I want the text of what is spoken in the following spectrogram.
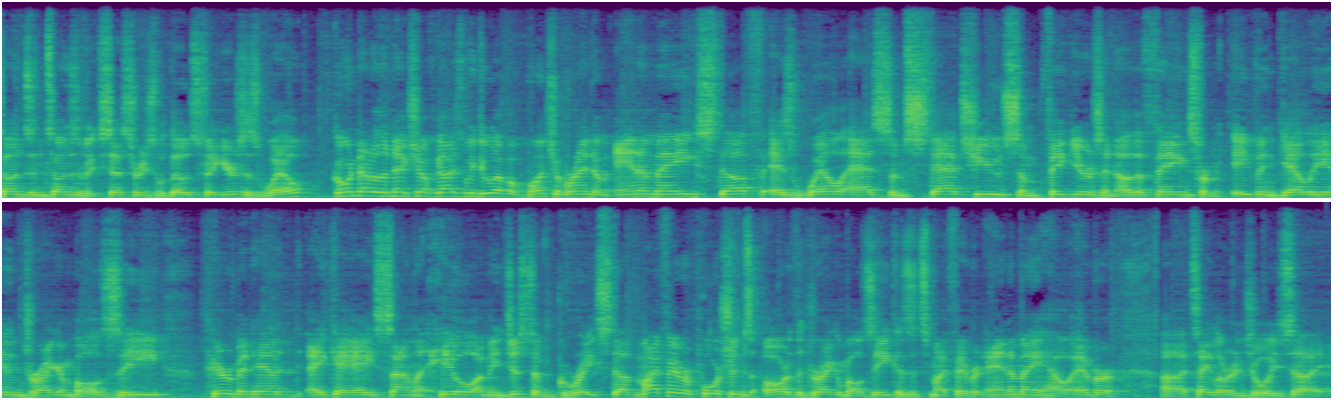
Tons and tons of accessories with those figures as well. Going down to the next shelf, guys, we do have a bunch of random anime stuff as well as some statues, some figures, and other things from Evangelion, Dragon Ball Z, Pyramid Head, aka Silent Hill. I mean, just some great stuff. My favorite portions are the Dragon Ball Z because it's my favorite anime. However, uh, Taylor enjoys uh,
